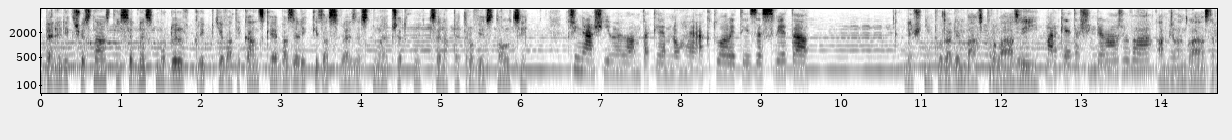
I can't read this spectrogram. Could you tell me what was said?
Benedikt XVI. se dnes modlil v kryptě vatikánské baziliky za své zesnulé předchůdce na Petrově stolci. Přinášíme vám také mnohé aktuality ze světa. Dnešním pořadem vás provází Markéta Šindelářová a Milan Glázer.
